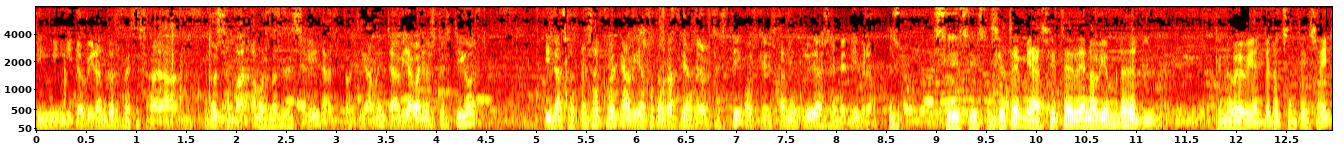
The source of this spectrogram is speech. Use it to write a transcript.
y lo vieron dos veces, a, dos, sema- vamos, dos veces seguidas prácticamente. Había varios testigos y la sorpresa fue que había fotografías de los testigos que están incluidas en el libro. Sí, sí, sí. 7, mira, 7 de noviembre del, que no veo bien, del 86.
